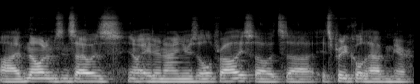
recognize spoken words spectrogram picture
uh, I've known him since I was you know eight or nine years old probably. So it's uh, it's pretty cool to have him here.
